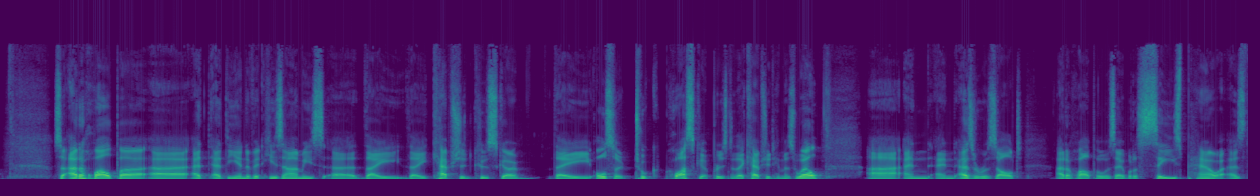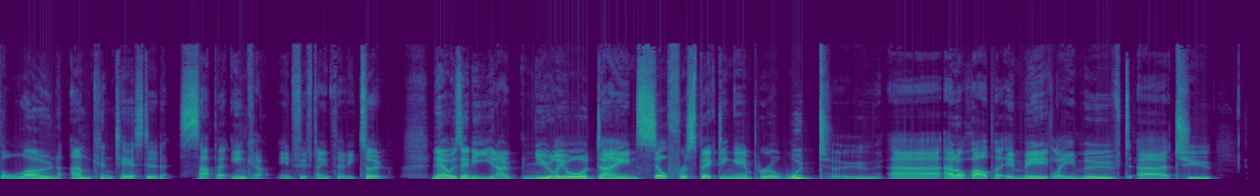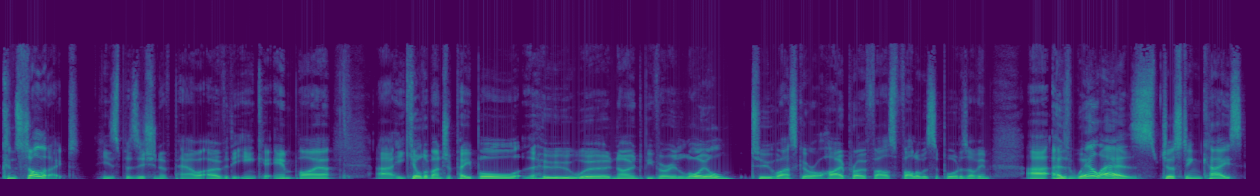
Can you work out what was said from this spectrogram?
So Atahualpa, uh, at, at the end of it, his armies, uh, they, they captured Cusco. They also took Huascar prisoner. They captured him as well. Uh, and, and as a result, Atahualpa was able to seize power as the lone uncontested Sapa Inca in 1532. Now, as any you know newly ordained, self-respecting emperor would do, uh, Atahualpa immediately moved uh, to consolidate his position of power over the Inca Empire. Uh, he killed a bunch of people who were known to be very loyal to Huascar or high profiles, followers, supporters of him, uh, as well as, just in case,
